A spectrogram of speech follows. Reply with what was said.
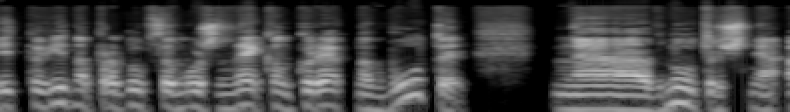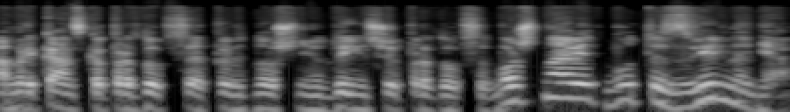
відповідно продукція може не конкурентна бути. Внутрішня американська продукція по відношенню до іншої продукції може навіть бути звільнення.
